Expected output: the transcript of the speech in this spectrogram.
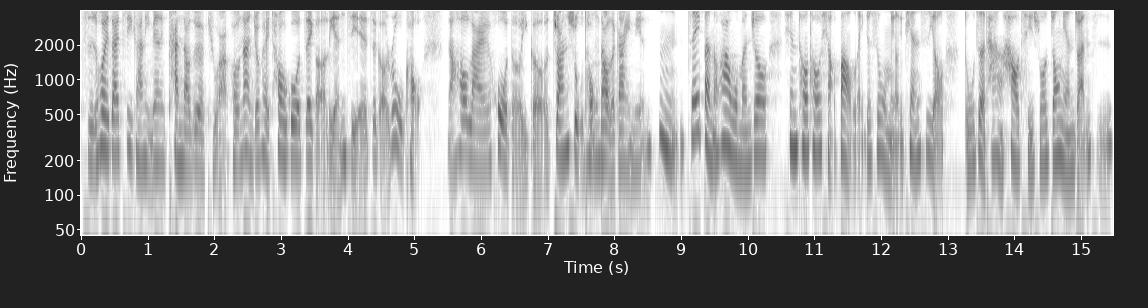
只会在季刊里面看到这个 QR code，那你就可以透过这个连接这个入口，然后来获得一个专属通道的概念。嗯，这一本的话，我们就先偷偷小爆雷，就是我们有一篇是有读者他很好奇说中年转职。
